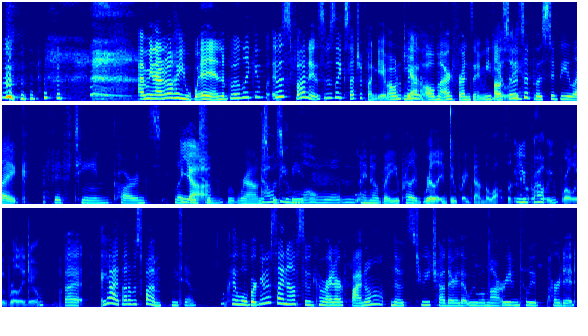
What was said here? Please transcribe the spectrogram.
I mean, I don't know how you win, but like it, it was fun. It was like such a fun game. I want to play Yeah. with all my friends immediately. also, it's supposed to be like 15 cards. Like Yeah. each round that would supposed be to be. long. I know, but you probably really do break down the walls. In You probably really, really do. But yeah, I thought it was fun. Me too. Okay, well, we're going to sign off so we can write our final notes to each other that we will not read until we've parted,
